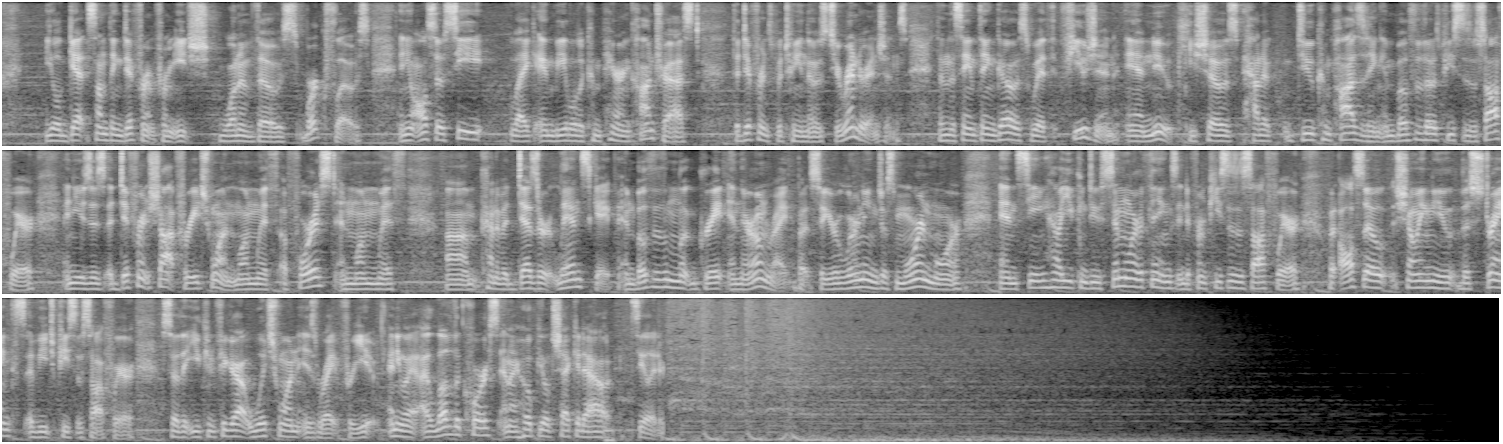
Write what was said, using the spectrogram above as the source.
you'll get something different from each one of those workflows. And you'll also see like and be able to compare and contrast the difference between those two render engines. Then the same thing goes with Fusion and Nuke. He shows how to do compositing in both of those pieces of software and uses a different shot for each one, one with a forest and one with um, kind of a desert landscape. And both of them look great in their own right. But so you're learning just more and more and seeing how you can do similar things in different pieces of software, but also showing you the strengths of each piece of software so that you can figure out which one is right for you. Anyway, I love the course and I hope you'll check it out. See you later.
